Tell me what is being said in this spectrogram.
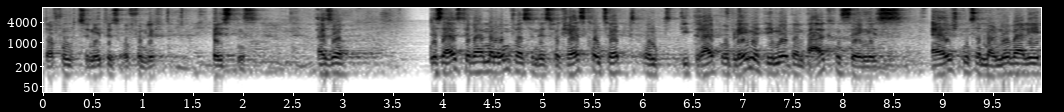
Da funktioniert es hoffentlich bestens. Also das heißt, wir haben ein umfassendes Verkehrskonzept und die drei Probleme, die wir beim Parken sehen, ist erstens einmal nur, weil ich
